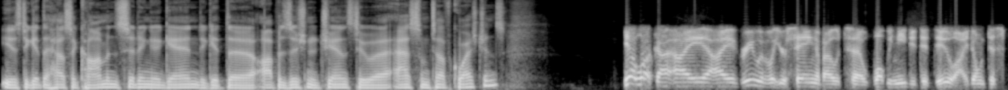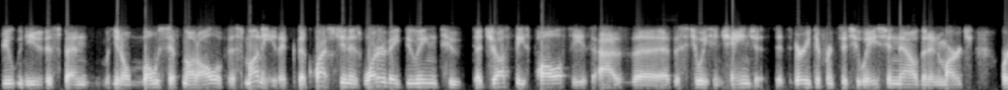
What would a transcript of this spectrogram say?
is to get the House of Commons sitting again, to get the opposition a chance to uh, ask some tough questions? Yeah, look, I, I agree with what you're saying about uh, what we needed to do. I don't dispute we needed to spend, you know, most, if not all, of this money. The, the question is, what are they doing to adjust these policies as the as the situation changes? It's a very different situation now than in March. We're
